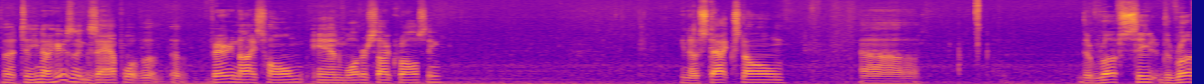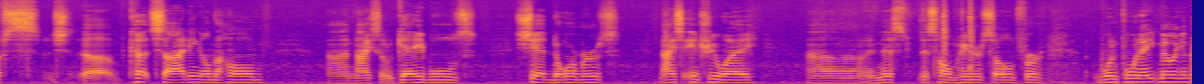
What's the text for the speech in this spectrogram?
But uh, you know, here's an example of a, a, very nice home in Waterside Crossing. You know, stacked stone, uh, the rough cedar, the rough uh, cut siding on the home, uh, nice little gables, shed dormers nice entryway. Uh, and this, this home here sold for $1.8 million.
